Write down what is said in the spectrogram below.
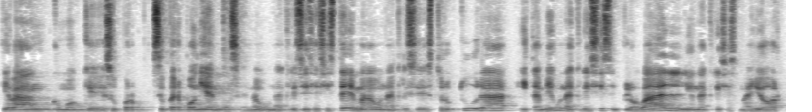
que van como que super, superponiéndose. Una crisis de sistema, una crisis de estructura y también una crisis global y una crisis mayor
